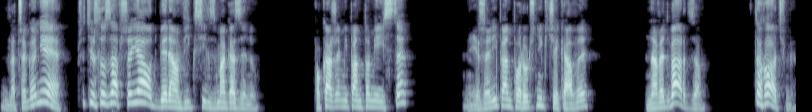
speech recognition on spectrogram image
Dlaczego nie? Przecież to zawsze ja odbieram wiksil z magazynu. Pokaże mi pan to miejsce? Jeżeli pan porucznik ciekawy, nawet bardzo. To chodźmy.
